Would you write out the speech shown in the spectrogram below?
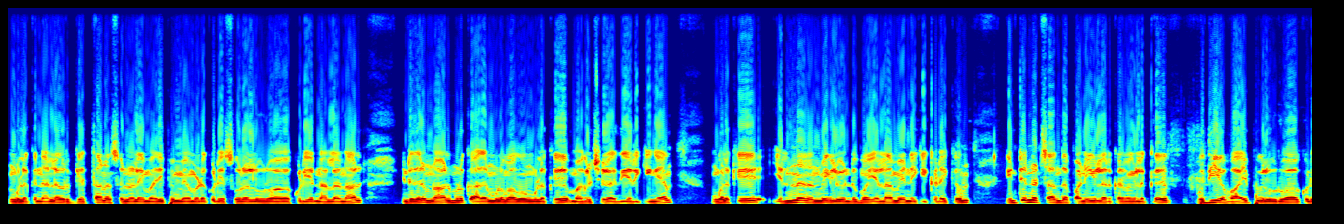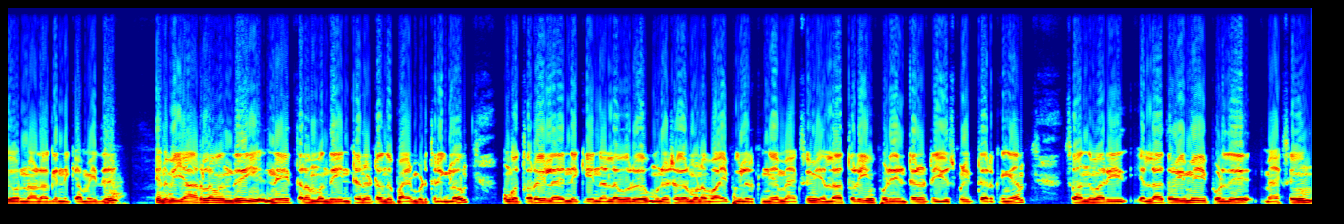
உங்களுக்கு நல்ல ஒரு கெத்தான சூழ்நிலை மதிப்பு மேம்படக்கூடிய சூழல் உருவாகக்கூடிய நல்ல நாள். இன்று தினம் நாள் முழுக்க அதன் மூலமாக உங்களுக்கு மகிழ்ச்சி அதிகரிக்கீங்க. உங்களுக்கு என்ன நன்மைகள் வேண்டுமோ எல்லாமே இன்னைக்கு கிடைக்கும். இன்டர்நெட் சார்ந்த பணிகள் இருக்கிறவங்களுக்கு புதிய வாய்ப்புகள் உருவாகக்கூடிய ஒரு நாளாக இன்னைக்கு அமைது எனவே யாரெல்லாம் வந்து இணையதளம் வந்து இன்டர்நெட் வந்து பயன்படுத்துறீங்களோ உங்கள் துறையில் இன்றைக்கி நல்ல ஒரு முன்னேற்றகரமான வாய்ப்புகள் இருக்குங்க. மேக்ஸிமம் எல்லா துறையும் இப்பொழுது இன்டர்நெட்டை யூஸ் பண்ணிட்டு தான் இருக்குங்க. ஸோ அந்த மாதிரி எல்லா துறையுமே இப்பொழுது மேக்ஸிமம்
